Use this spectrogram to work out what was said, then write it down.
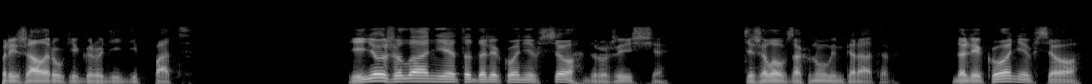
Прижал руки к груди Дипат. Ее желание — это далеко не все, дружище. Тяжело вздохнул император. Далеко не все.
